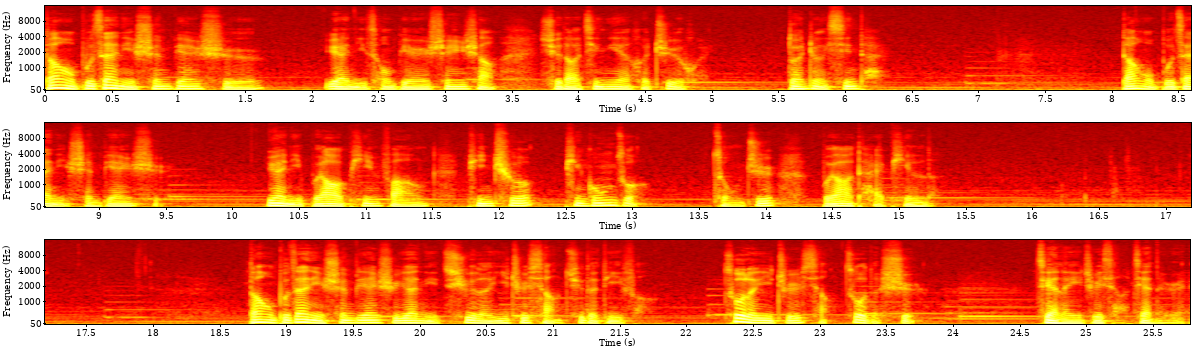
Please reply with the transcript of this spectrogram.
当我不在你身边时，愿你从别人身上学到经验和智慧，端正心态。当我不在你身边时，愿你不要拼房、拼车、拼工作，总之不要太拼了。当我不在你身边时，愿你去了一直想去的地方，做了一直想做的事，见了一直想见的人。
